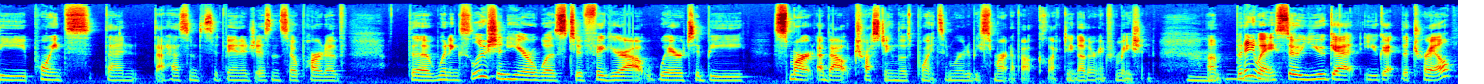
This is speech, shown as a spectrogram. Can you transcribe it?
the points, then that has some disadvantages. And so part of the winning solution here was to figure out where to be smart about trusting those points and where to be smart about collecting other information. Um, but anyway, so you get you get the trail,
